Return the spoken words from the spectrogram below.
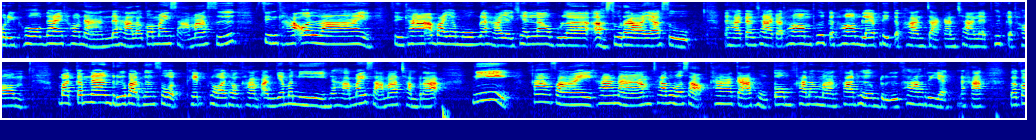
บริโภคได้เท่านั้นนะคะแล้วก็ไม่สามารถซื้อสินค้าออนไลน์ สินค้าอบายมุกนะคะ อย่างเช่นเหล้าบุราอะสุรายาสูบนะคะกัญชากระท่อม พืชกระท่อม และผลิตภัณฑ์จากกัญชาและพืชกระท่อม บัตรกำนันหรือบัตรเงินสดเพชรพลอยทองคำอัญมณีนะคะ ไม่สามารถชำระ นี้ค่าไฟ ค่าน้ำ ค่าโทรศัพท์ ค่าก๊าซหุงต้ม ค่าน้ำมัน ค่าเทอม หรือค่าเรียนนะคะ แล้วก็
